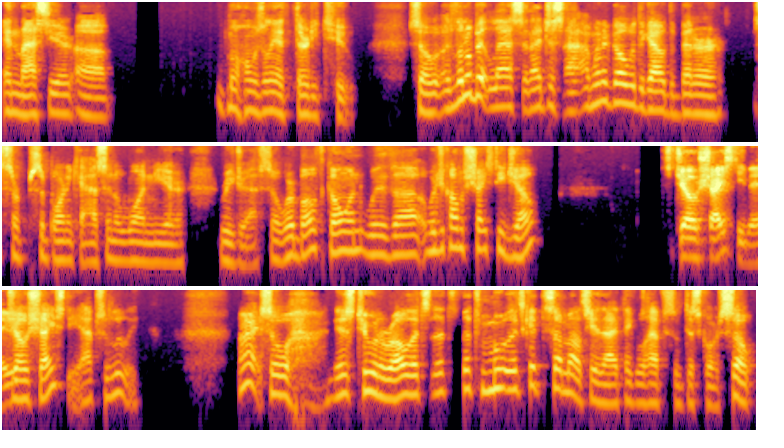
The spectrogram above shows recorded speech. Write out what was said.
and last year, uh, Mahomes only had 32. So a little bit less, and I just I, am going to go with the guy with the better supporting cast in a one year redraft. So we're both going with uh, would you call him Shiesty Joe? It's Joe Shiesty, baby. Joe Shiesty, absolutely. All right, so there's two in a row. Let's let's let's move. Let's get something else here that I think we'll have some discourse. So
